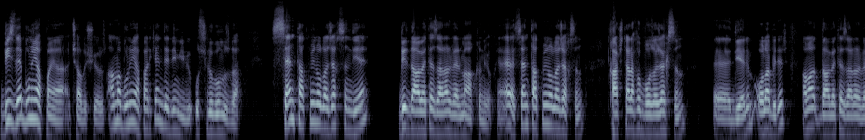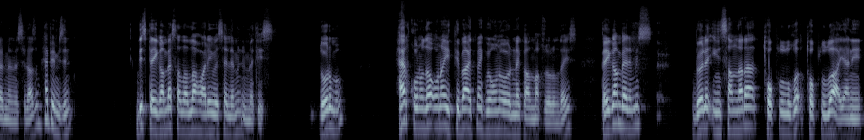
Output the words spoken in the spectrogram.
Biz de bunu yapmaya çalışıyoruz. Ama bunu yaparken dediğim gibi uslubumuzla. Sen tatmin olacaksın diye bir davete zarar verme hakkın yok. Yani evet sen tatmin olacaksın, karşı tarafı bozacaksın e, diyelim olabilir ama davete zarar vermemesi lazım. Hepimizin, biz Peygamber sallallahu aleyhi ve sellemin ümmetiyiz. Doğru mu? Her konuda ona ittiba etmek ve onu örnek almak zorundayız. Peygamberimiz böyle insanlara topluluğa, topluluğa yani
